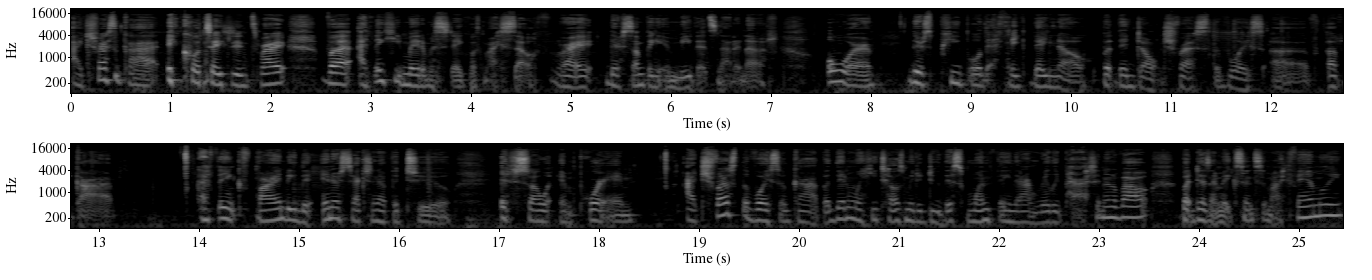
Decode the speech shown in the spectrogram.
I trust God in quotations, right? But I think He made a mistake with myself, right? There's something in me that's not enough, or there's people that think they know, but then don't trust the voice of of God. I think finding the intersection of the two is so important I trust the voice of God, but then when He tells me to do this one thing that I'm really passionate about, but doesn't make sense in my family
